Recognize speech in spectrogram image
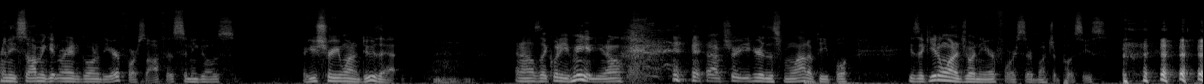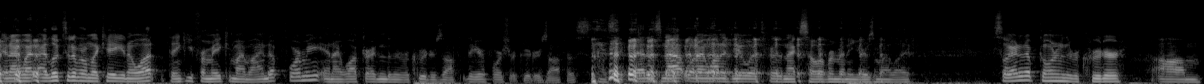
and he saw me getting ready to go into the Air Force office, and he goes, "Are you sure you want to do that?" And I was like, "What do you mean?" You know, I'm sure you hear this from a lot of people. He's like, "You don't want to join the Air Force; they're a bunch of pussies." and I went, I looked at him, and I'm like, "Hey, you know what? Thank you for making my mind up for me." And I walked right into the recruiter's office, the Air Force recruiter's office. I was like, "That is not what I want to deal with for the next however many years of my life." So I ended up going to the recruiter. Um,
